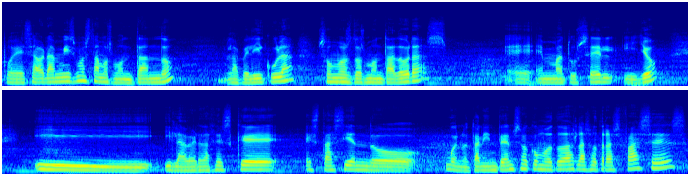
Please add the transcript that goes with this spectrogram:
Pues ahora mismo estamos montando la película. Somos dos montadoras, eh, Emma Tusell y yo. Y, y la verdad es que está siendo bueno, tan intenso como todas las otras fases,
